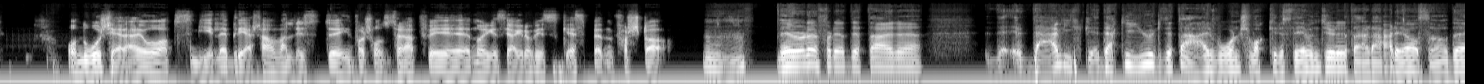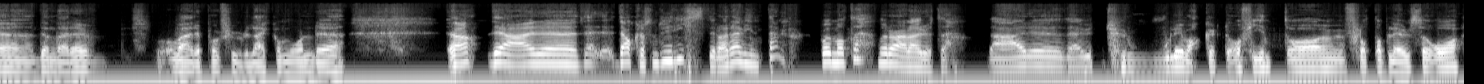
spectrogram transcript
Og nå ser jeg jo at smilet brer seg av vellyst informasjonstreff i Norges Jeger og Fisk, Espen Farstad. Mhm. Det gjør det, for dette er eh, det, det er virkelig Det er ikke ljug, dette er vårens vakreste eventyr. Dette det, er det altså. Det, den derre å være på fugleleik om våren, det Ja, det er, det, det er akkurat som du rister av deg vinteren, på en måte, når du er der ute. Det er, det er utrolig vakkert og fint og flott opplevelse. Og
